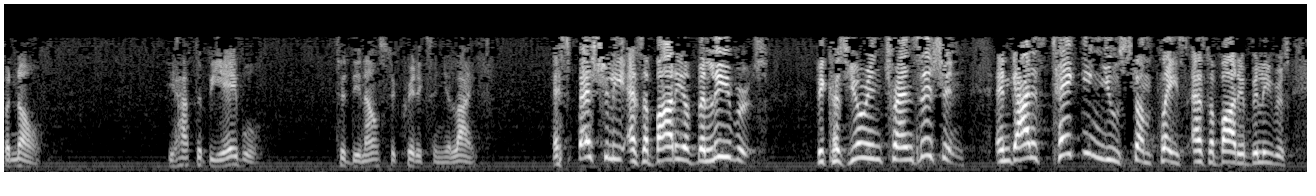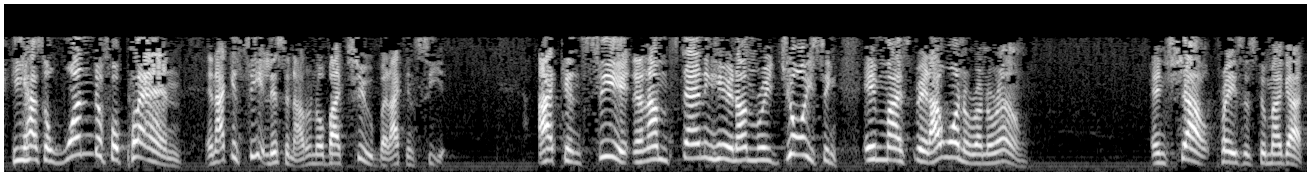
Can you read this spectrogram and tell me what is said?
But no. You have to be able to denounce the critics in your life, especially as a body of believers, because you're in transition. And God is taking you someplace as a body of believers. He has a wonderful plan. And I can see it. Listen, I don't know about you, but I can see it. I can see it. And I'm standing here and I'm rejoicing in my spirit. I want to run around and shout praises to my God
